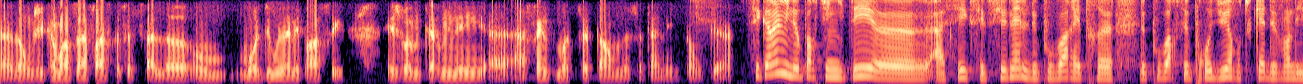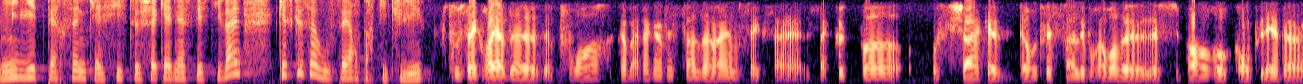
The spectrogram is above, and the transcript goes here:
Euh, donc, j'ai commencé à faire ce festival-là au mois d'août l'année passée et je vais me terminer à, la fin du mois de septembre de cette année. Donc, euh, c'est quand même une opportunité euh, assez exceptionnelle de pouvoir être, de pouvoir se produire, en tout cas devant des milliers de personnes qui assistent chaque année à ce festival. Qu'est-ce que ça vous fait en particulier? Je trouve ça incroyable de, de pouvoir, comme avec un festival de même, c'est que ça, ça coûte pas aussi cher que d'autres festivals et pour avoir le, le support au complet d'un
